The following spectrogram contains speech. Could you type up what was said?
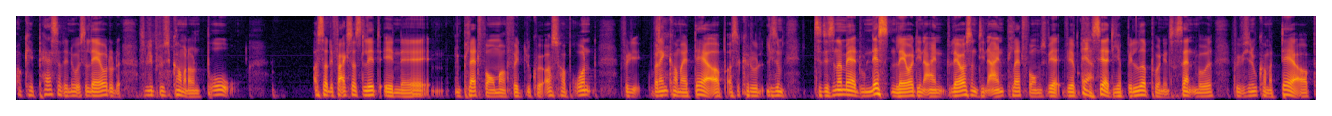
okay, passer det nu? Og så laver du det, og så lige pludselig kommer der en bro, og så er det faktisk også lidt en, øh, en platformer, fordi du kan jo også hoppe rundt, fordi hvordan kommer jeg derop, og så kan du ligesom så det er sådan noget med, at du næsten laver din egen, du laver sådan din egen platforms ved, ved at ja. placere de her billeder på en interessant måde. For hvis jeg nu kommer derop,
